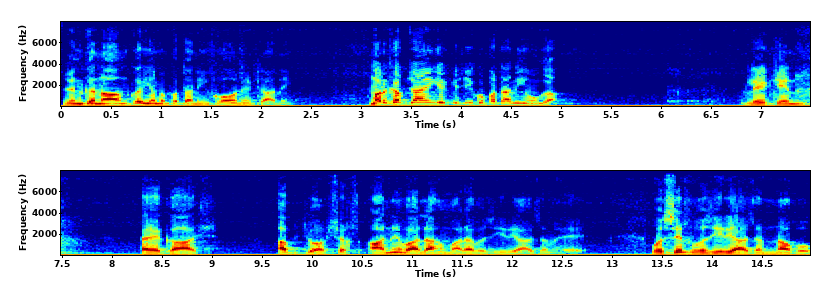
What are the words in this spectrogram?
جن کا نام کا ہی ہمیں پتہ نہیں کون ہے، کیا نہیں۔ مرکب جائیں گے، کسی کو پتہ نہیں ہوگا۔ لیکن اے کاش، اب جو شخص آنے والا ہمارا وزیر اعظم ہے، وہ صرف وزیر اعظم نہ ہو،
